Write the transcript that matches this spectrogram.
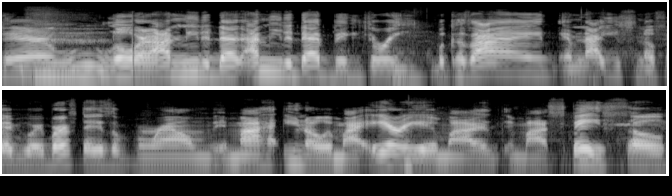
they're ooh, Lord. I needed that. I needed that big three because I am not used to no February birthdays around in my you know in my area in my in my space. So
